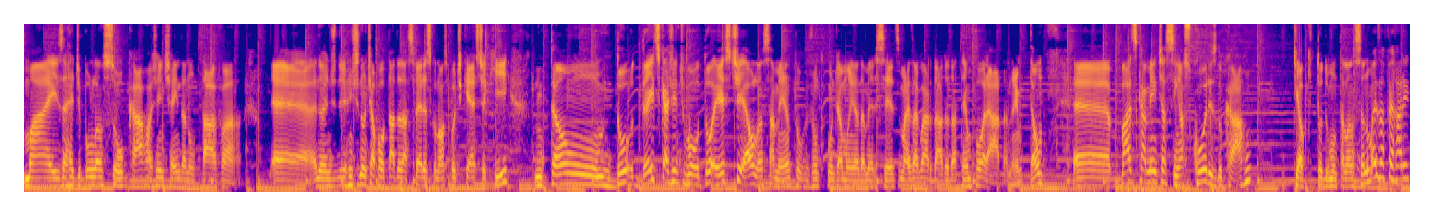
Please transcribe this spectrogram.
mas a Red Bull lançou o carro, a gente ainda não tava. É, a gente não tinha voltado das férias com o nosso podcast aqui, então do, desde que a gente voltou, este é o lançamento, junto com o de amanhã da Mercedes, mais aguardado da temporada, né? Então, é, basicamente assim, as cores do carro, que é o que todo mundo tá lançando, mas a Ferrari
